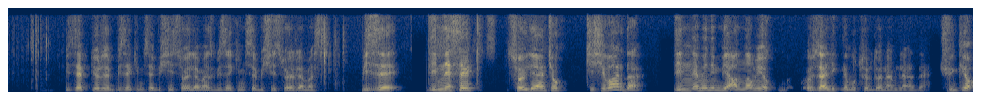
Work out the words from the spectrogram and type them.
biz hep diyoruz ya bize kimse bir şey söylemez, bize kimse bir şey söylemez. Bize dinlesek söyleyen çok kişi var da dinlemenin bir anlamı yok. Özellikle bu tür dönemlerde. Çünkü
